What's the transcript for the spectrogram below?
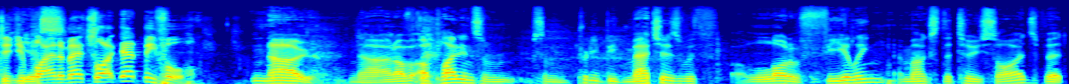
Did you Yes. play in a match like that before? No, no. And I've, I've played in some, some pretty big matches with a lot of feeling amongst the two sides. But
